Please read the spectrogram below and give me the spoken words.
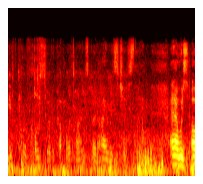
you've come close to it a couple of times, but I was just like, and I was oh.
